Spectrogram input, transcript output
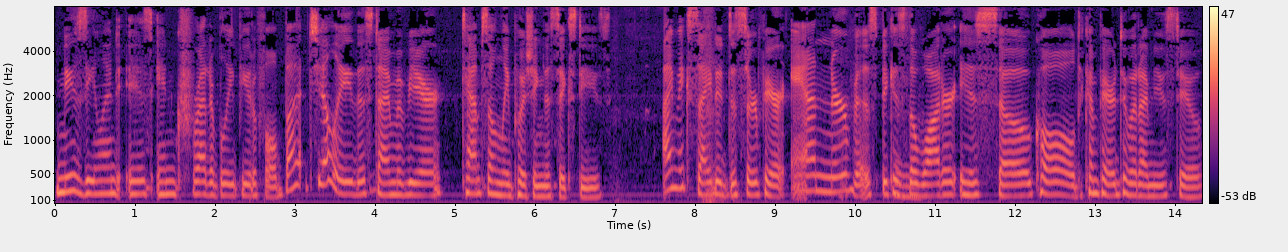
New Zealand is incredibly beautiful, but chilly this time of year. Temps only pushing the 60s. I'm excited to surf here and nervous because the mm. water is so cold compared to what I'm used to.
